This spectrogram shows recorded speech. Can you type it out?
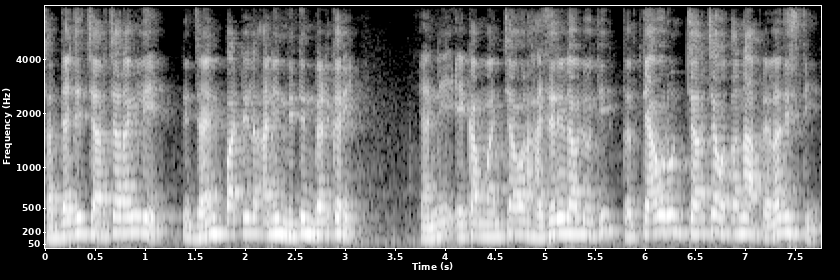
सध्या जी चर्चा रंगली आहे ती जयंत पाटील आणि नितीन गडकरी यांनी एका मंचावर हजेरी लावली होती तर त्यावरून चर्चा होताना आपल्याला दिसते.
